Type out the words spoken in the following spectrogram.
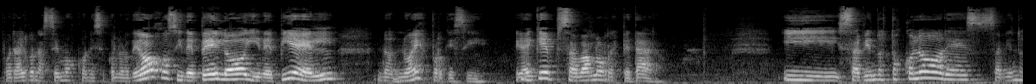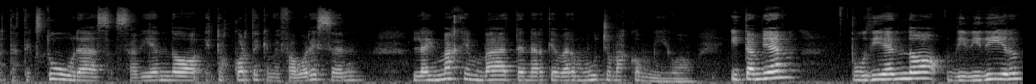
por algo nacemos con ese color de ojos y de pelo y de piel, no, no es porque sí. hay que saberlo respetar. Y sabiendo estos colores, sabiendo estas texturas, sabiendo estos cortes que me favorecen, la imagen va a tener que ver mucho más conmigo. Y también pudiendo dividir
